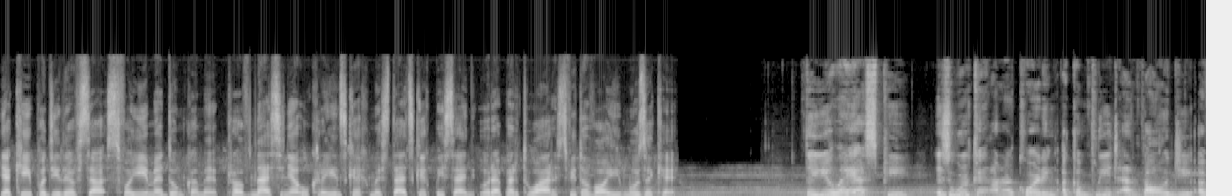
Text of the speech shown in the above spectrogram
який поділився своїми думками про внесення українських мистецьких пісень у репертуар світової музики. The UASP is working on recording a complete anthology of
